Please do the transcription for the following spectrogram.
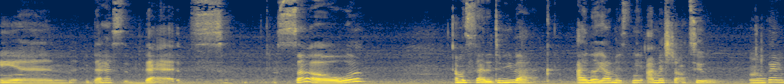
And that's that. So I'm excited to be back. I know y'all missed me. I missed y'all too. Okay.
